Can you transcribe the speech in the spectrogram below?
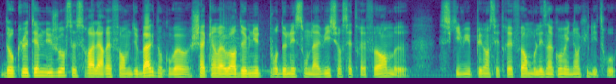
Donc, le thème du jour, ce sera la réforme du bac. Donc, on va, chacun va avoir deux minutes pour donner son avis sur cette réforme ce qui lui plaît dans cette réforme ou les inconvénients qu'il y trouve.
